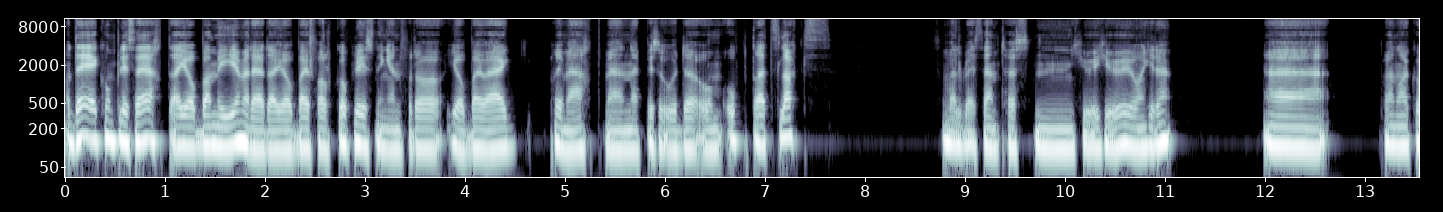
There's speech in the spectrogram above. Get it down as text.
Og det er komplisert. Jeg jobba mye med det da jeg jobba i Folkeopplysningen, for da jobba jo jeg primært med en episode om oppdrettslaks, som vel ble sendt høsten 2020, gjorde han ikke det, eh, på NRK.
